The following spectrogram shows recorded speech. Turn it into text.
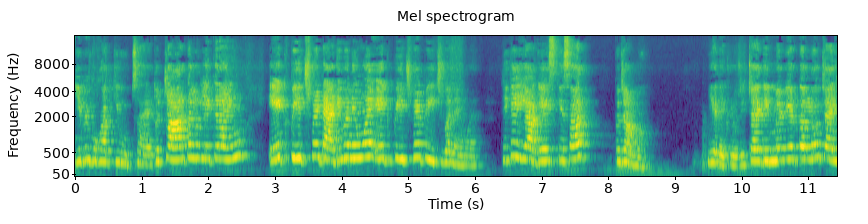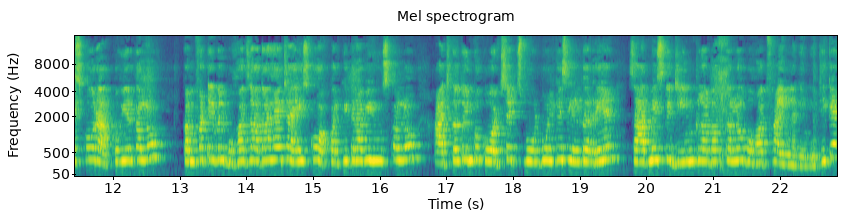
ये भी बहुत क्यूट सा है। तो चार कलर लेकर आई हूँ। एक पीच पे डैडी बने हुए हैं, एक पीच पे पीच बने हुए हैं। ठीक है? ये आ गया इसके साथ पजामा ये देख लो जी। चाहे दिन में वियर कर लो, चाहे इसको रात को वियर कर लो। कंफर्टेबल बहुत ज़्यादा है, चाहे इसको अपर की तरह भी यूज़ कर लो। आजकल तो इनको कोट सेट्स बोल बोल के सेल कर रहे हैं। साथ में इसके जीन क्लब अप कर लो, बहुत फाइन लगेंगे, ठीक है?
